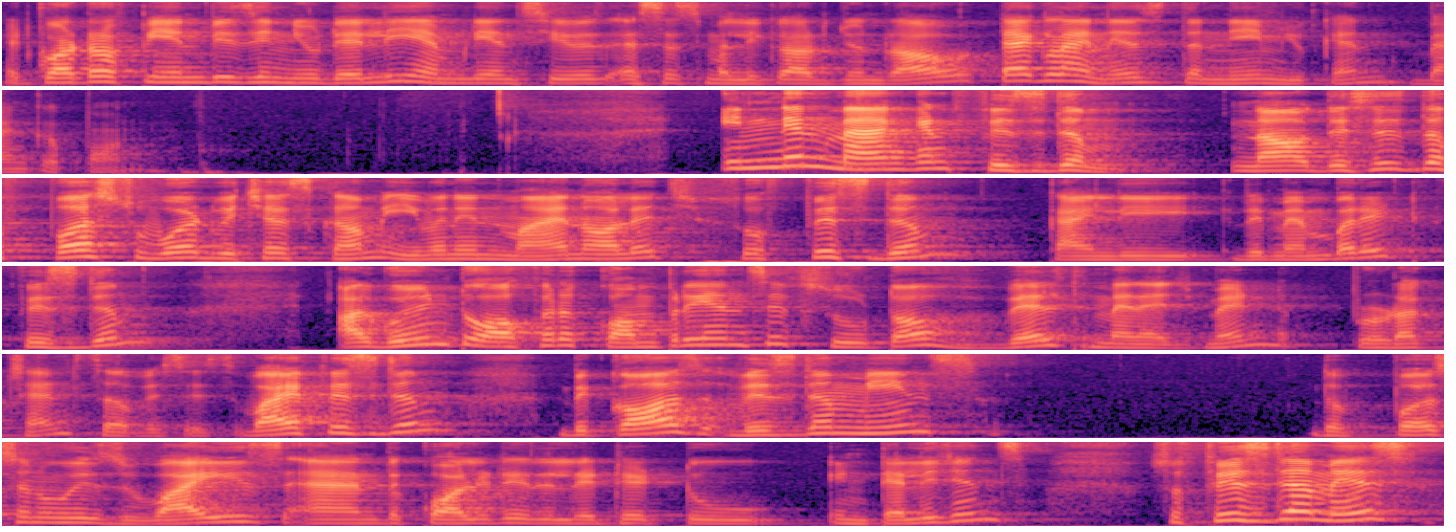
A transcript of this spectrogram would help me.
Headquarter of PNBs in New Delhi. MD and CEO is SS Mallikarjun Rao. Tagline is the name you can bank upon. Indian Bank and Fisdom. Now this is the first word which has come even in my knowledge. So Fisdom, kindly remember it. Fisdom are going to offer a comprehensive suite of wealth management products and services. Why wisdom? Because wisdom means the person who is wise and the quality related to intelligence. So wisdom is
